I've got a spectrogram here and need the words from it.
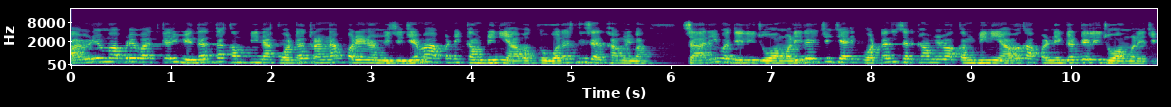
આ વિડીયોમાં આપણે વાત કરી વેદાંતા કંપનીના ક્વાર્ટર ત્રણના પરિણામ વિશે, જેમાં આપણને કંપનીની આવક વર્ષની સરખામણીમાં સારી વધેલી જોવા મળી રહી છે. જ્યારે ક્વાર્ટરની સરખામણીમાં કંપનીની આવક આપણને ઘટેલી જોવા મળે છે.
